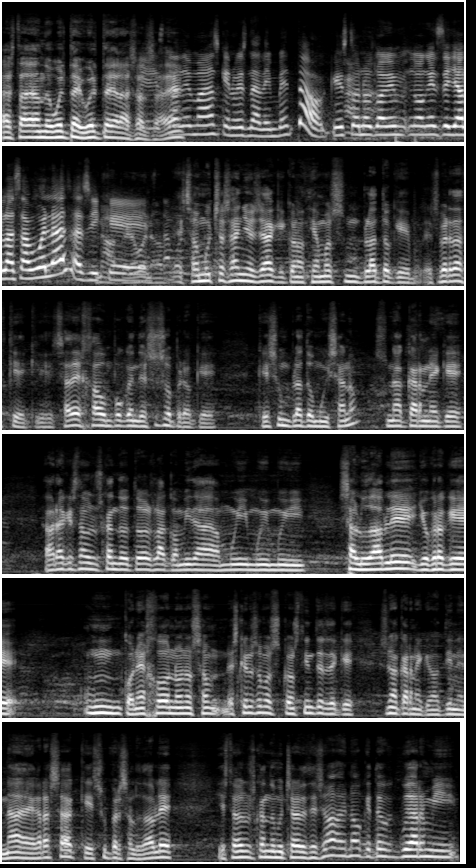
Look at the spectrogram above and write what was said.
la está dando vuelta y vuelta ya la salsa, ¿eh? además que no es nada inventado, que esto nos lo han, lo han enseñado las abuelas, así No, que... pero bueno, son muchos años ya que conocíamos un plato que es verdad que, que se ha dejado un poco en desuso, pero que, que es un plato muy sano. Es una carne que, ahora que estamos buscando todos la comida muy, muy, muy saludable, yo creo que un conejo no nos es que no somos conscientes de que es una carne que no tiene nada de grasa, que es súper saludable y estamos buscando muchas veces, Ay, no, que tengo que cuidar mi...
